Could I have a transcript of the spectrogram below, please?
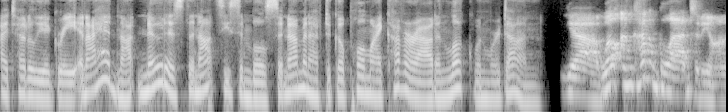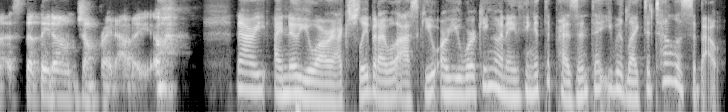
I totally agree. And I had not noticed the Nazi symbols. So now I'm going to have to go pull my cover out and look when we're done. Yeah. Well, I'm kind of glad, to be honest, that they don't jump right out at you. now, I know you are actually, but I will ask you are you working on anything at the present that you would like to tell us about?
